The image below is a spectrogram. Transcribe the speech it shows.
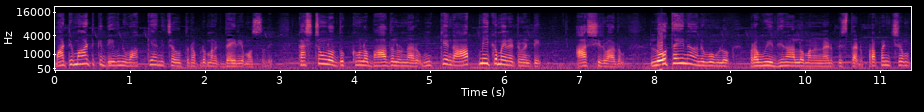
మాటిమాటికి దేవుని వాక్యాన్ని చదువుతున్నప్పుడు మనకు ధైర్యం వస్తుంది. కష్టంలో దుఃఖంలో బాధలు ఉన్నారు ముఖ్యంగా ఆత్మీకమైనటువంటి ఆశీర్వాదం. లోతైన అనుభవంలో ప్రభు ఈ దినాల్లో మనం నడిపిస్తాడు. ప్రపంచం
